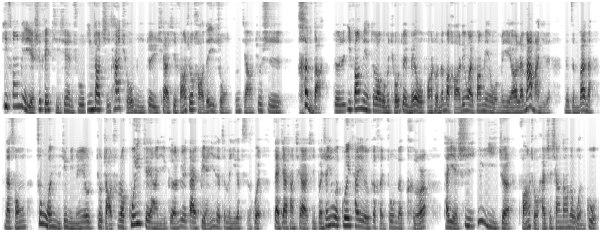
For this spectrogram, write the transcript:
一方面也是可以体现出英超其他球迷对于切尔西防守好的一种怎么讲，就是恨吧，就是一方面对吧，我们球队没有防守那么好，另外一方面我们也要来骂骂你的。那怎么办呢？那从中文语境里面又就找出了“龟”这样一个略带贬义的这么一个词汇，再加上切尔西本身因为龟它也有一个很重的壳，它也是寓意着防守还是相当的稳固。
